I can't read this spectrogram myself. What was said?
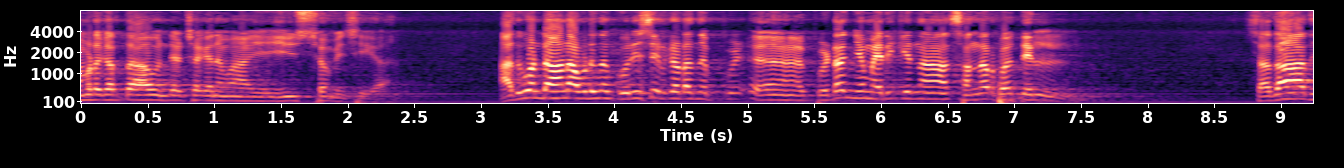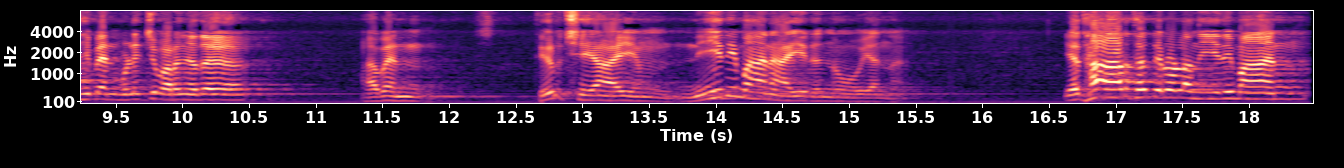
നമ്മുടെ കർത്താവും രക്ഷകനുമായ ഈശ്വമിശിക അതുകൊണ്ടാണ് അവിടുന്ന് കുരിശിൽ കിടന്ന് പിടഞ്ഞു മരിക്കുന്ന സന്ദർഭത്തിൽ ശതാധിപൻ വിളിച്ചു പറഞ്ഞത് അവൻ തീർച്ചയായും നീതിമാനായിരുന്നു എന്ന്. യഥാർത്ഥത്തിലുള്ള നീതിമാൻ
